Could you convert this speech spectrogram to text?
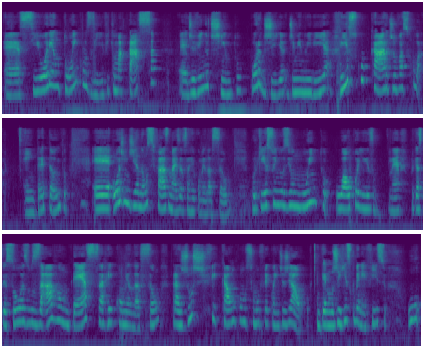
é, se orientou, inclusive, que uma taça é, de vinho tinto por dia diminuiria risco cardiovascular. Entretanto, é, hoje em dia não se faz mais essa recomendação, porque isso induziu muito o alcoolismo, né? Porque as pessoas usavam dessa recomendação para justificar um consumo frequente de álcool. Em termos de risco-benefício, o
